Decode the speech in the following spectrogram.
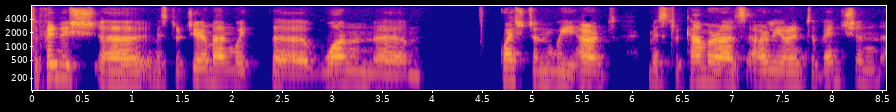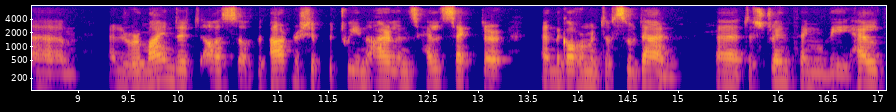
To finish, uh, Mr. Chairman, with uh, one um, question, we heard Mr. Camara's earlier intervention, um, and it reminded us of the partnership between Ireland's health sector and the government of Sudan uh, to strengthen the health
